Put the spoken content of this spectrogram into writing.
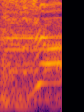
是。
